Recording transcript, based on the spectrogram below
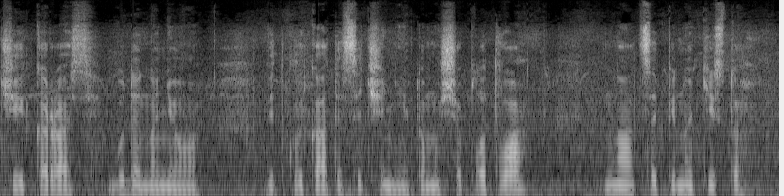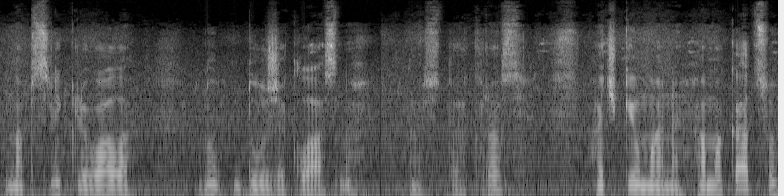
чи карась буде на нього відкликатися чи ні, тому що плотва на це пінотісто на пслі клювала ну, дуже класно. Ось так, раз. Гачки у мене гамакацу.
